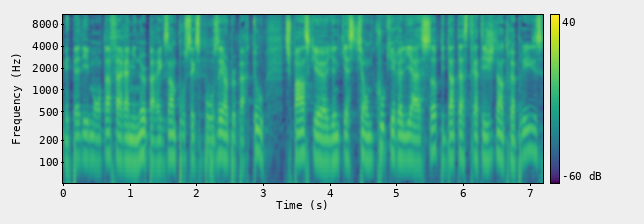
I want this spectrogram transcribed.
mais paient des montants faramineux, par exemple, pour s'exposer un peu partout. Je pense qu'il y a une question de coût qui est reliée à ça, puis dans ta stratégie d'entreprise,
